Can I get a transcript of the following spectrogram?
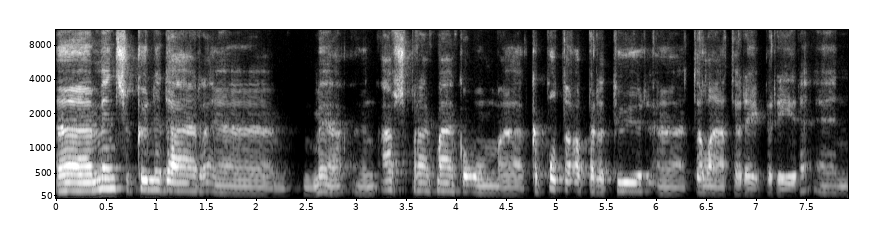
Uh, mensen kunnen daar uh, een afspraak maken om uh, kapotte apparatuur te laten repareren. En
